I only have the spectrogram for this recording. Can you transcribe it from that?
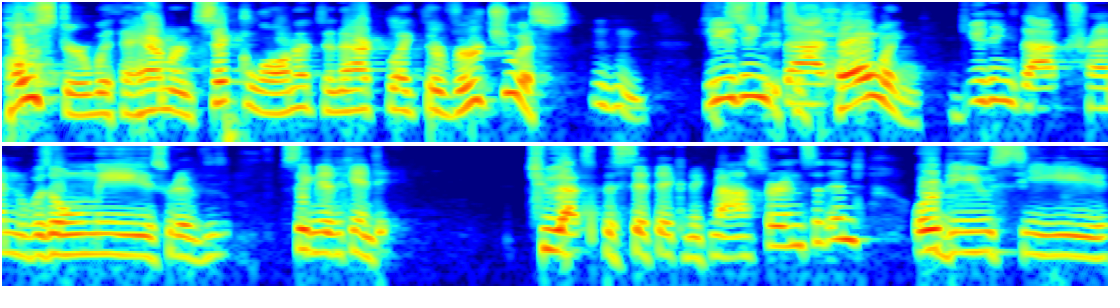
poster with a hammer and sickle on it and act like they're virtuous. Do you It's- think it's that appalling. do you think that trend was only sort of significant to that specific McMaster incident, or do you see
